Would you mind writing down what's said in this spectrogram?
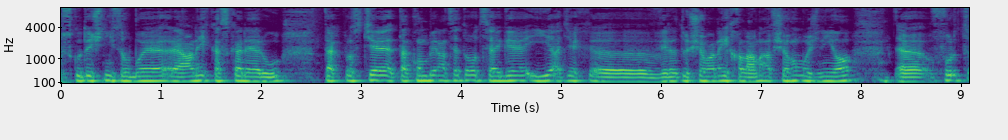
skuteční souboje reálných kaskadérů, tak prostě ta kombinace toho CGI a těch uh, vyretušovaných lan a všeho možného, uh, furt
